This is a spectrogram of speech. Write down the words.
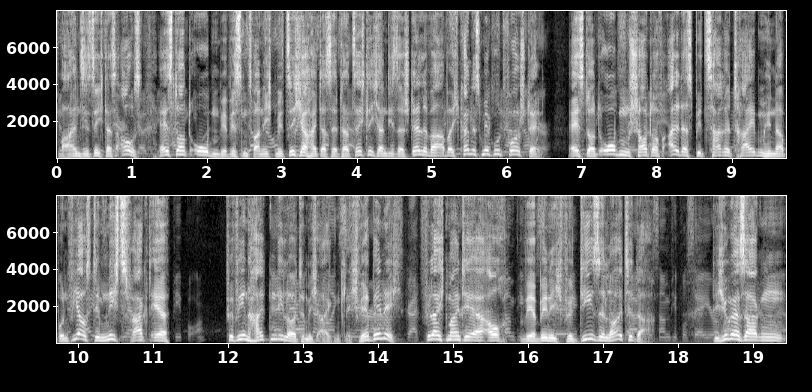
Malen Sie sich das aus. Er ist dort oben. Wir wissen zwar nicht mit Sicherheit, dass er tatsächlich an dieser Stelle war, aber ich kann es mir gut vorstellen. Er ist dort oben, schaut auf all das bizarre Treiben hinab und wie aus dem Nichts fragt er, für wen halten die Leute mich eigentlich? Wer bin ich? Vielleicht meinte er auch, wer bin ich für diese Leute da? Die Jünger sagen,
